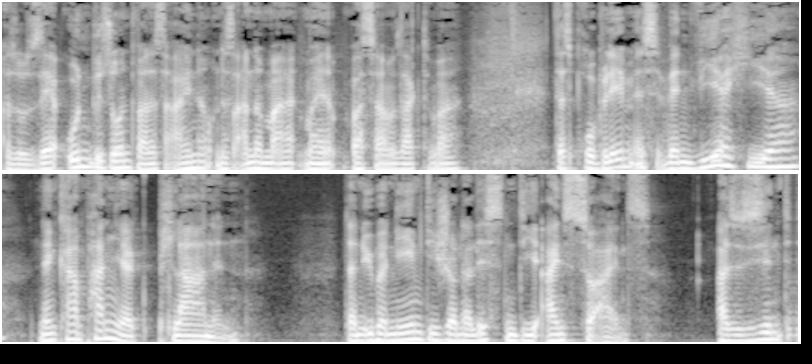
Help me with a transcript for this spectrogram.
Also sehr ungesund war das eine. Und das andere, was er sagte, war, das Problem ist, wenn wir hier eine Kampagne planen, dann übernehmen die Journalisten die eins zu eins. Also sie sind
